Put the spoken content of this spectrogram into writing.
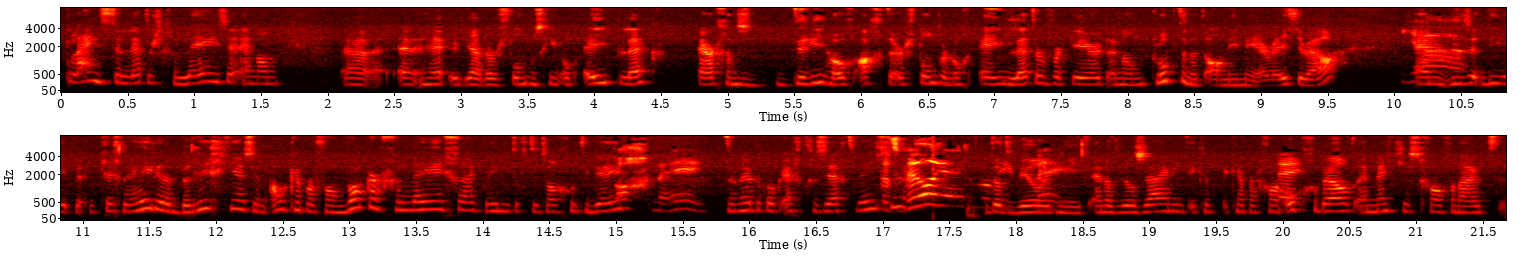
kleinste letters gelezen. En dan, eh, en, ja, er stond misschien op één plek, ergens drie hoog achter, stond er nog één letter verkeerd. En dan klopte het al niet meer, weet je wel? Ja. En die, die kreeg de hele berichtjes. En oh, ik heb ervan wakker gelegen. Ik weet niet of dit wel een goed idee is. Och nee, Toen heb ik ook echt gezegd, weet dat je... wil jij helemaal Dat niet. wil ik niet. En dat wil zij niet. Ik heb, ik heb haar gewoon Nee. opgebeld en netjes gewoon vanuit eh,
